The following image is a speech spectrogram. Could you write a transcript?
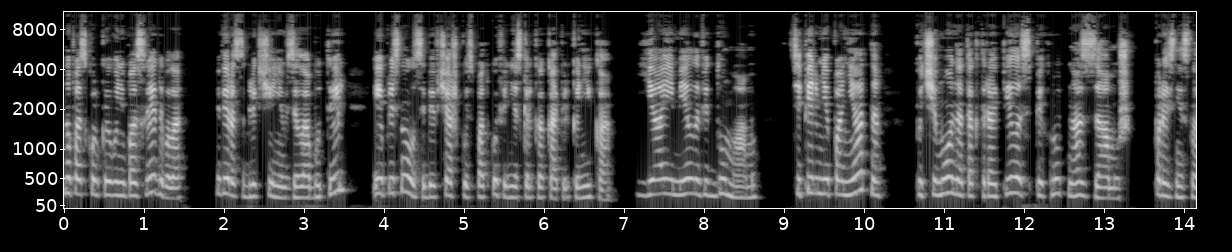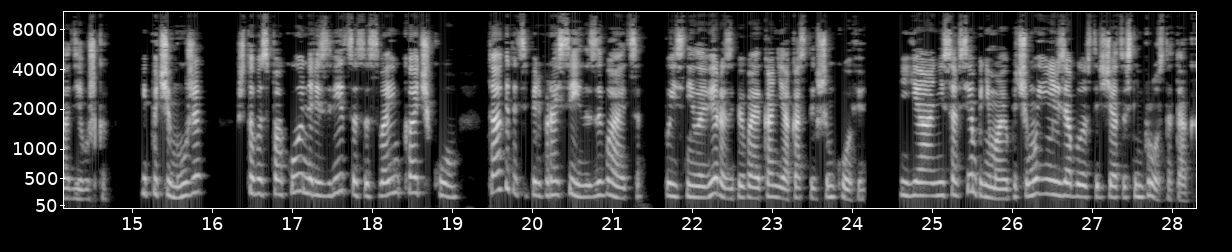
Но поскольку его не последовало, Вера с облегчением взяла бутыль и плеснула себе в чашку из-под кофе несколько капель коньяка. Я имела в виду маму. Теперь мне понятно, почему она так торопилась спихнуть нас замуж, произнесла девушка. И почему же? Чтобы спокойно резвиться со своим качком. Так это теперь в России называется, пояснила Вера, запивая коньяк остывшим кофе. Я не совсем понимаю, почему ей нельзя было встречаться с ним просто так.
